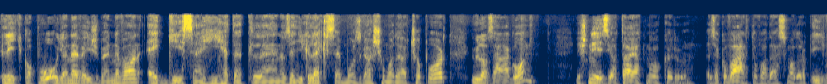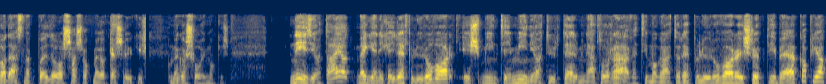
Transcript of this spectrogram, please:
Légykapó, ugye a neve is benne van, egészen hihetetlen, az egyik legszebb mozgású madárcsoport, ül az ágon, és nézi a táját maga körül. Ezek a várta vadászmadarak. Így vadásznak például a sasok, meg a keselyük is, meg a solymok is. Nézi a tájat, megjelenik egy repülő rovar, és mint egy miniatűr terminátor ráveti magát a repülő rovarra, és röptébe elkapja,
